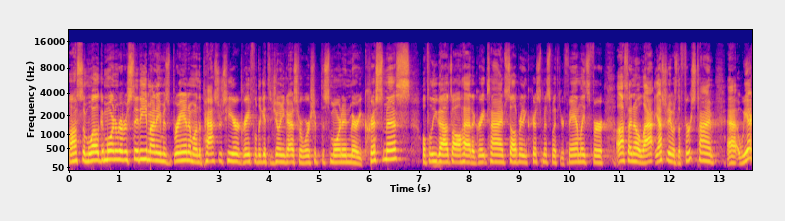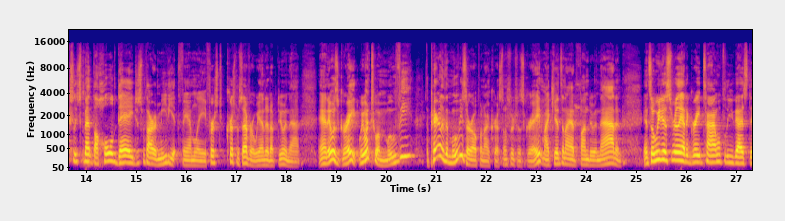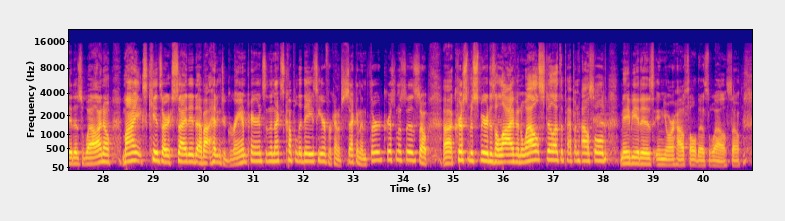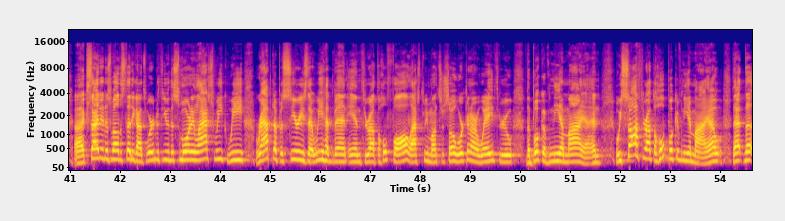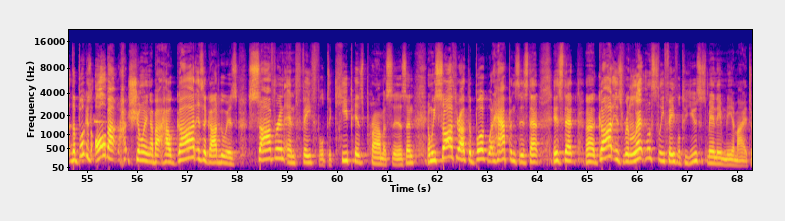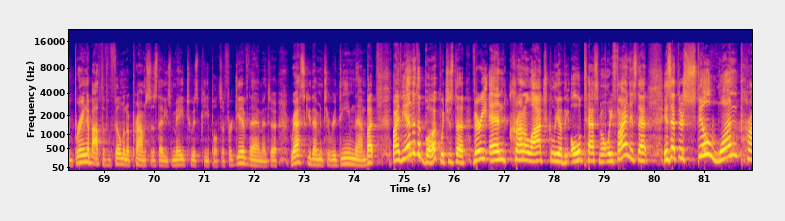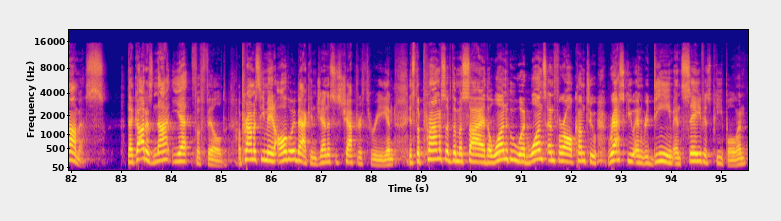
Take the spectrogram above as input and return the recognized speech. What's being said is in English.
Awesome. Well, good morning, River City. My name is Brian. I'm one of the pastors here. Grateful to get to join you guys for worship this morning. Merry Christmas. Hopefully, you guys all had a great time celebrating Christmas with your families. For us, I know yesterday was the first time uh, we actually spent the whole day just with our immediate family. First Christmas ever, we ended up doing that. And it was great. We went to a movie. Apparently, the movies are open on Christmas, which was great. My kids and I had fun doing that. And and so we just really had a great time. Hopefully, you guys did as well. I know my kids are excited about heading to grandparents in the next couple of days here for kind of second and third Christmases. So, uh, Christmas spirit is alive and well still at the Pepin household. Maybe it is in your household as well. So, uh, excited as well to study God's Word with you this morning. Last week, we wrapped up a series that we had been in throughout the whole fall, last three months or so, working our way through the book of Nehemiah. And we saw throughout the whole book of Nehemiah that the, the book book is all about showing about how God is a God who is sovereign and faithful to keep his promises. And, and we saw throughout the book what happens is that, is that uh, God is relentlessly faithful to use this man named Nehemiah to bring about the fulfillment of promises that he's made to his people, to forgive them and to rescue them and to redeem them. But by the end of the book, which is the very end chronologically of the Old Testament, what we find is that, is that there's still one promise that God has not yet fulfilled. A promise he made all the way back in Genesis chapter 3. And it's the promise of the Messiah, the one who would once and for all come to rescue and redeem and save his people. And,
